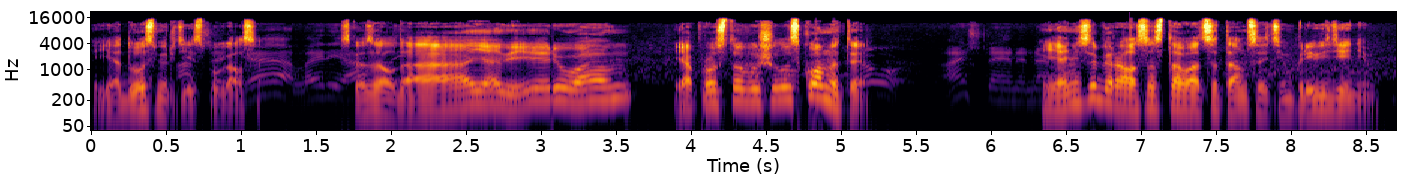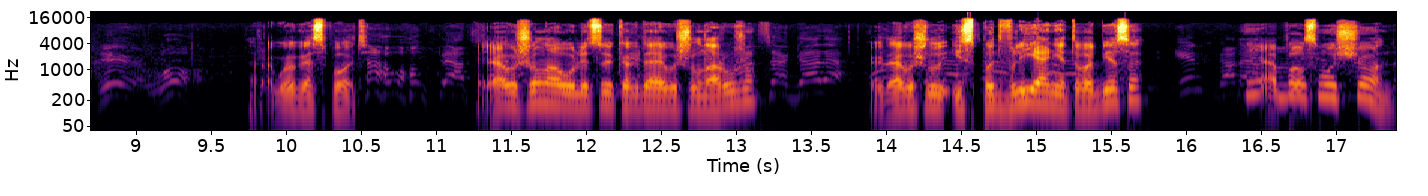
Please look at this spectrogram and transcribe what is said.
Я до смерти испугался. Сказал, да, я верю вам. Я просто вышел из комнаты. Я не собирался оставаться там с этим привидением. Дорогой Господь, я вышел на улицу, и когда я вышел наружу, когда я вышел из-под влияния этого беса, я был смущен.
